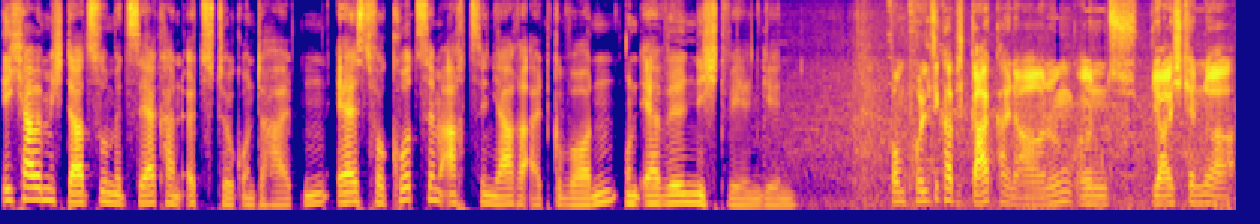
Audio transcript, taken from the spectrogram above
Ich habe mich dazu mit Serkan Öztürk unterhalten. Er ist vor kurzem 18 Jahre alt geworden und er will nicht wählen gehen. Von Politik habe ich gar keine Ahnung und ja, ich kenne nur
